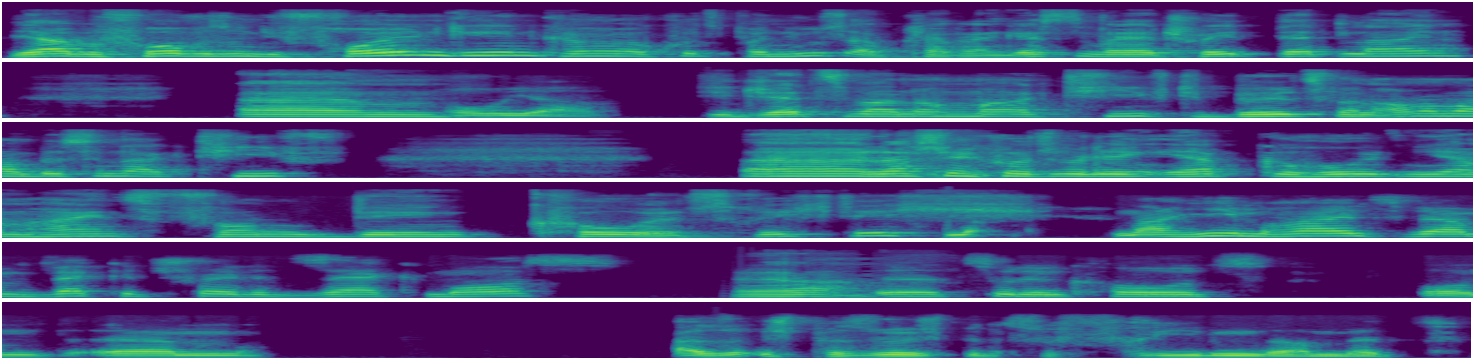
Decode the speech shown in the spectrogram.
ja, bevor wir so in die Vollen gehen, können wir mal kurz ein paar News abklappern. Gestern war ja Trade Deadline. Ähm, Oh ja. Die Jets waren nochmal aktiv, die Bills waren auch nochmal ein bisschen aktiv. Äh, lass mich kurz überlegen, ihr habt geholt Niam Heinz von den Colts, richtig? Naheem Heinz, wir haben weggetradet Zach Moss Ja. äh, zu den Colts und ähm, also ich persönlich bin zufrieden damit.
